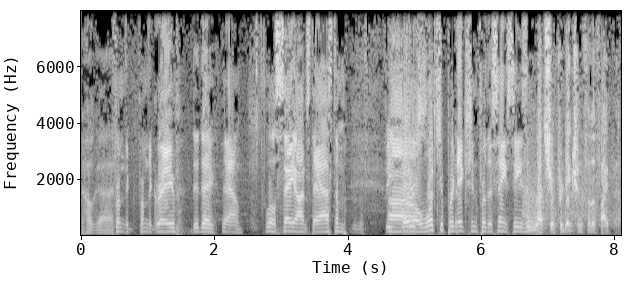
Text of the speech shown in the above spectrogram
Oh God. from the from the grave? Did they? Yeah, a little seance. They asked him, uh, "What's your prediction for the Saint season?" What's your prediction for the fight then?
